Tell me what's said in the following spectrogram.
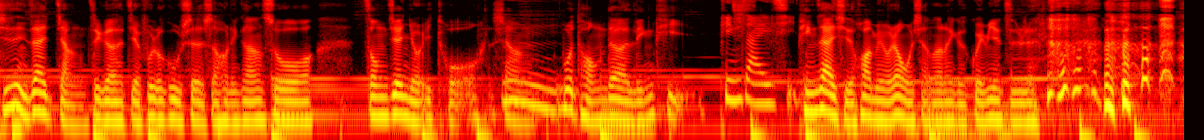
其实你在讲这个姐夫的故事的时候，你刚刚说。中间有一坨像不同的灵体拼在一起，拼在一起的画面，有让我想到那个《鬼灭之刃》。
